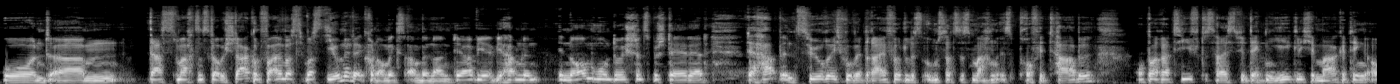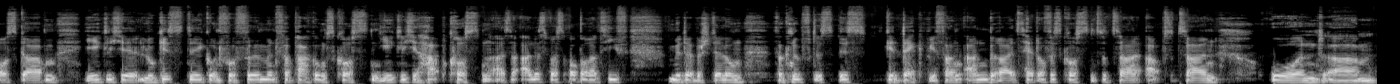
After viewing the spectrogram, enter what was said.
Und ähm, das macht uns, glaube ich, stark. Und vor allem, was, was die Unit Economics anbelangt. Ja, wir, wir haben einen enorm hohen Durchschnittsbestellwert. Der Hub in Zürich, wo wir drei Viertel des Umsatzes machen, ist profitabel operativ. Das heißt, wir decken jegliche Marketingausgaben, jegliche Logistik und Fulfillment, Verpackungskosten, jegliche Hubkosten. Also alles, was operativ mit der Bestellung verknüpft ist, ist gedeckt. Wir fangen an, bereits Head Office Kosten zu zahlen, abzuzahlen und ähm,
